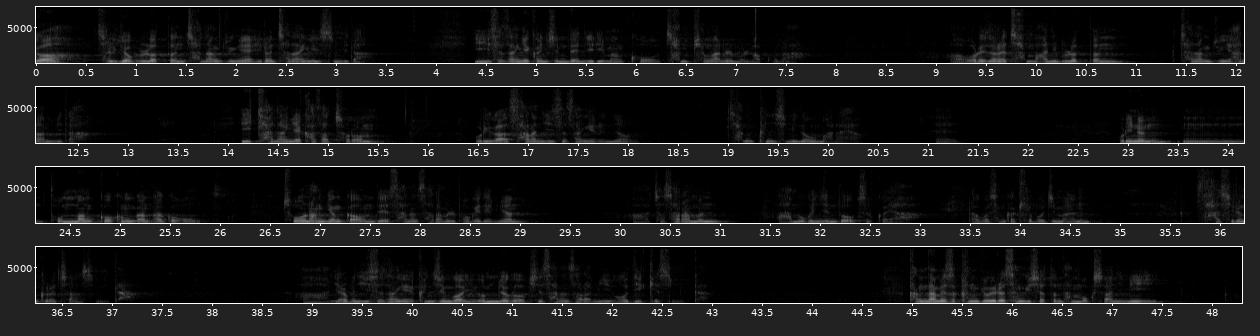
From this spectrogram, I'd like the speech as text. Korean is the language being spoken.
아, 우리가 즐겨 불렀던 찬양 중에 이런 찬양이 있습니다. 이 세상에 근심된 일이 많고 참 평안을 몰랐구나. 아, 오래전에 참 많이 불렀던 찬양 중에 하나입니다. 이 찬양의 가사처럼 우리가 사는 이 세상에는요, 참 근심이 너무 많아요. 예. 우리는 음, 돈 많고 건강하고 좋은 환경 가운데 사는 사람을 보게 되면 아, 저 사람은 아무 근심도 없을 거야 라고 생각해 보지만 사실은 그렇지 않습니다. 아, 여러분 이 세상에 근심과 염려가 없이 사는 사람이 어디 있겠습니까? 강남에서 큰 교회를 섬기셨던 한 목사님이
